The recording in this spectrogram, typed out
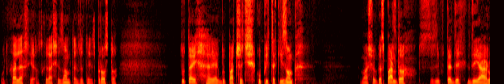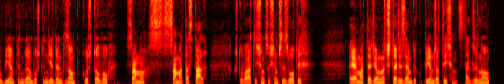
odchyla się, odchyla się ząb, także to jest prosto. Tutaj e, jakby patrzeć, kupić taki ząb Masio Gaspardo, wtedy gdy ja robiłem ten głębosz, ten jeden ząb kosztował sama, sama ta stal. Kosztowała 1800 zł, a ja materiał na 4 zęby kupiłem za 1000, także no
